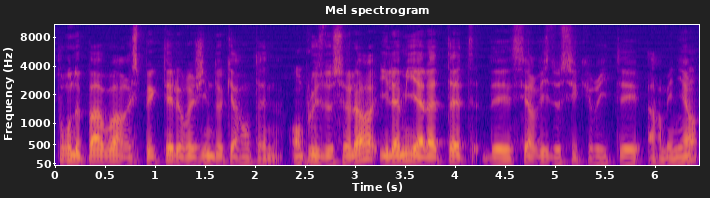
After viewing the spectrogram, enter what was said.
pour ne pas avoir respecté le régime de quarantaine. En plus de cela, il a mis à la tête des services de sécurité arméniens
